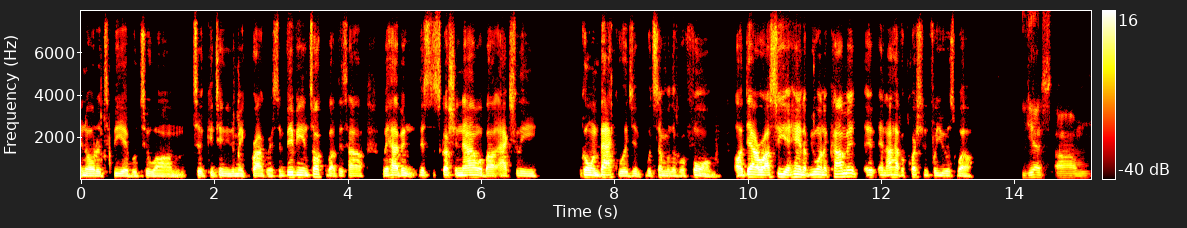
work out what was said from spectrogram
in order to be able to um to continue to make progress. And vivian talked about this how we're having this discussion now about actually going backwards with some of the reform. Uh Darryl i see your hand up. You want to comment and i have a question for you as well yes um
